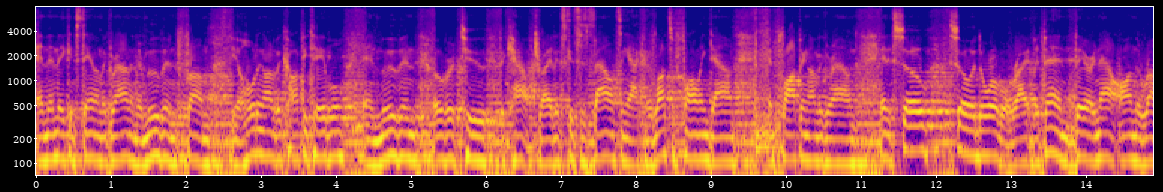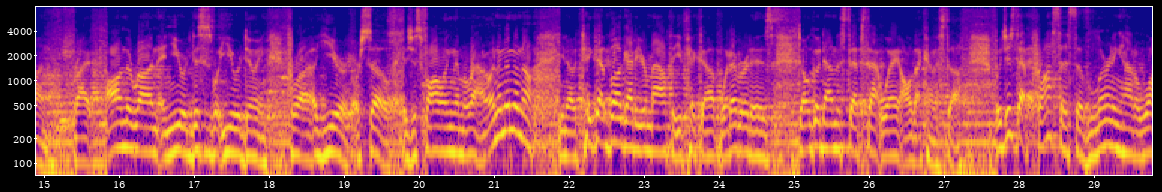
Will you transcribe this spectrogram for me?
and then they can stand on the ground and they're moving from, you know, holding onto the coffee table and moving over to the couch, right? It's, it's this balancing act. And there's lots of falling down and plopping on the ground. And it's so, so adorable, right? But then they are now on the run, right? On the run, and you are, this is what you were doing for a, year or so, is just following them around. Oh, no, no, no, no. You know, take that bug out of your mouth that you picked up, whatever it is. Don't go down the steps that way, all that kind of stuff. But just that process of learning how to walk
